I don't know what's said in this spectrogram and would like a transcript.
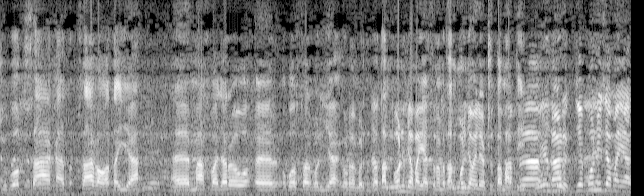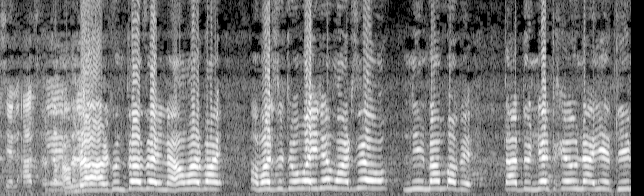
যুবক চা চা খাওয়া তাইয়া মাছ বাজারও অবস্থা করিয়া ঘটনা করতে তার মনি জামাই আছে না তার মনি জামাই একটু তামাতি আমরা ওনার যে বনি জামাই আছেন আজকে আমরা আর কোনটা চাই না আমার ভাই আমার ছোট ভাইরে মারছে ও নির্মম ভাবে তার দুনিয়াত কেউ নাই এতিম।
